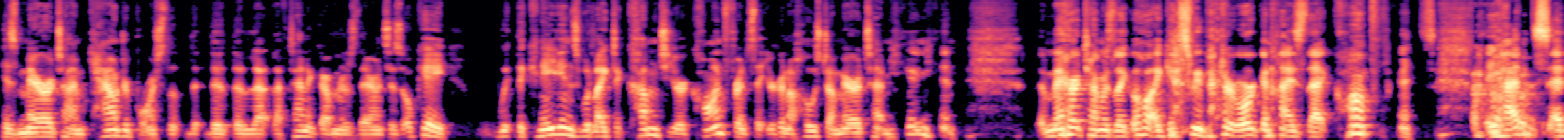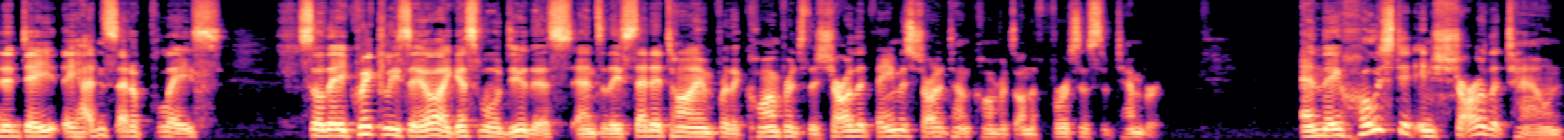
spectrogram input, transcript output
his maritime counterparts, the, the, the, lieutenant governors there, and says, "Okay, the Canadians would like to come to your conference that you're going to host on maritime union." The maritimers like, "Oh, I guess we better organize that conference." They hadn't set a date, they hadn't set a place. So they quickly say, "Oh, I guess we'll do this," and so they set a time for the conference, the Charlotte famous Charlottetown conference, on the first of September, and they host it in Charlottetown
